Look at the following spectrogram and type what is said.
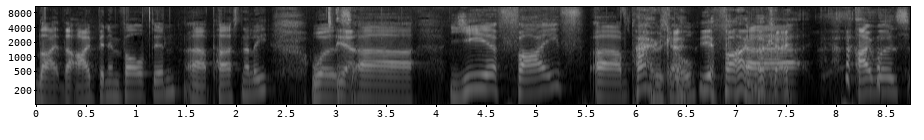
like that I've been involved in uh, personally was uh, year five um, primary okay. school. Yeah, fine. okay. I was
